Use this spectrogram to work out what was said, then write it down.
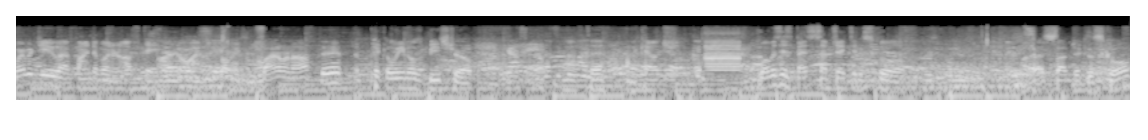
Where would you uh, find him on an off day? Find him an off day at Piccolino's Bistro. Off the, on the couch. What was his best subject in school? Best subject of school?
